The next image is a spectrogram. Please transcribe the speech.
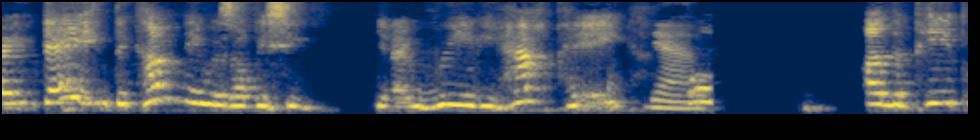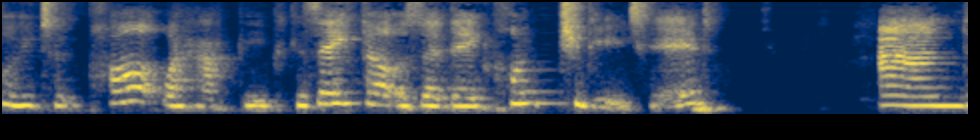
they the company was obviously you know really happy. Yeah. Other people who took part were happy because they felt as though they contributed and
